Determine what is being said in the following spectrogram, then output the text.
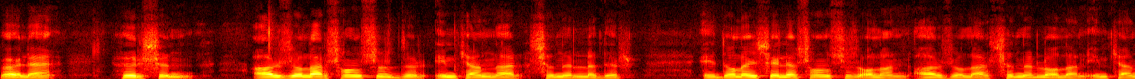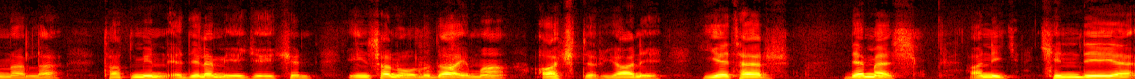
böyle hırsın, arzular sonsuzdur, imkanlar sınırlıdır. E, dolayısıyla sonsuz olan arzular, sınırlı olan imkanlarla tatmin edilemeyeceği için insanoğlu daima açtır. Yani yeter demez. Hani Kindiye,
